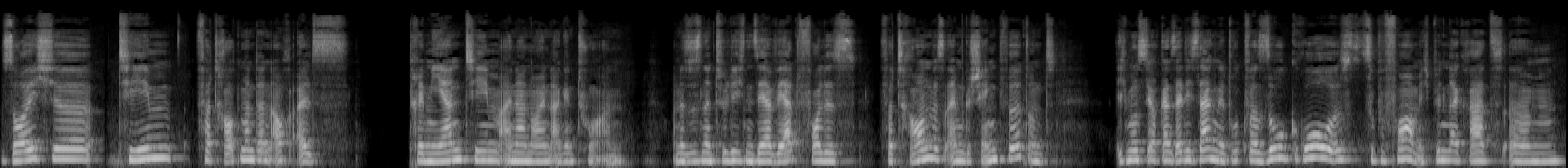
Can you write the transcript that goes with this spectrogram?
solche Themen vertraut man dann auch als Premierenthemen einer neuen Agentur an. Und das ist natürlich ein sehr wertvolles Vertrauen, was einem geschenkt wird. Und ich muss dir auch ganz ehrlich sagen, der Druck war so groß zu performen. Ich bin da gerade, ähm,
